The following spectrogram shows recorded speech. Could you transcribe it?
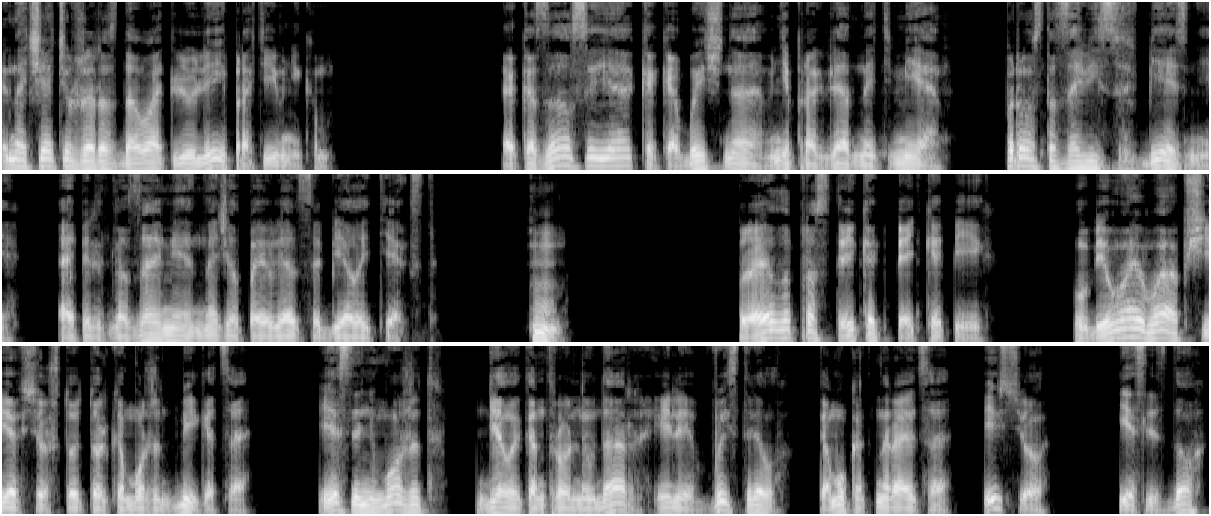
и начать уже раздавать люлей противникам. Оказался я, как обычно, в непроглядной тьме, просто завис в бездне, а перед глазами начал появляться белый текст. Хм. Правила просты, как пять копеек. Убивай вообще все, что только может двигаться. Если не может, делай контрольный удар или выстрел, кому как нравится, и все. Если сдох,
